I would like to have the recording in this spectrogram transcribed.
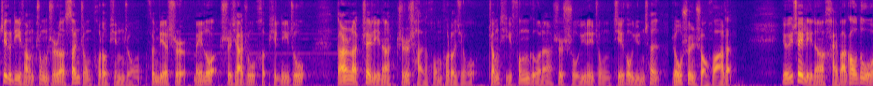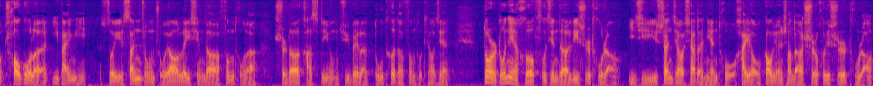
这个地方种植了三种葡萄品种，分别是梅洛、赤霞珠和品丽珠。当然了，这里呢只产红葡萄酒，整体风格呢是属于那种结构匀称、柔顺爽滑的。由于这里呢海拔高度超过了一百米，所以三种主要类型的风土呢，使得卡斯蒂永具备了独特的风土条件。多尔多涅河附近的砾石土壤，以及山脚下的粘土，还有高原上的石灰石土壤，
